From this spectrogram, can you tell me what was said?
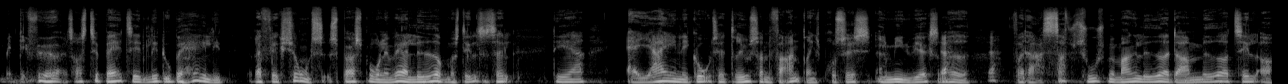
Men det fører altså også tilbage til et lidt ubehageligt refleksionsspørgsmål, en hver leder må stille sig selv. Det er, er jeg egentlig god til at drive sådan en forandringsproces ja. i min virksomhed? Ja. Ja. For der er saftsus med mange ledere, der er med til at,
